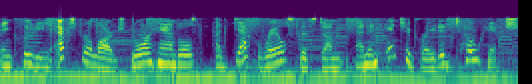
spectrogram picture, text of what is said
including extra large door handles, a deck rail system, and an integrated tow hitch.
